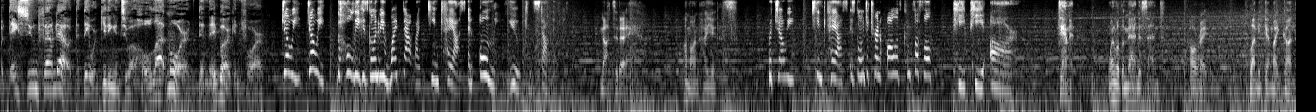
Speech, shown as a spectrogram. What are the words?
But they soon found out that they were getting into a whole lot more than they bargained for. Joey, Joey, the whole league is going to be wiped out by Team Chaos, and only you can stop it. Not today. I'm on hiatus. But Joey, Team Chaos is going to turn all of Kumfuffle PPR. Damn it! When will the madness end? Alright, let me get my gun.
